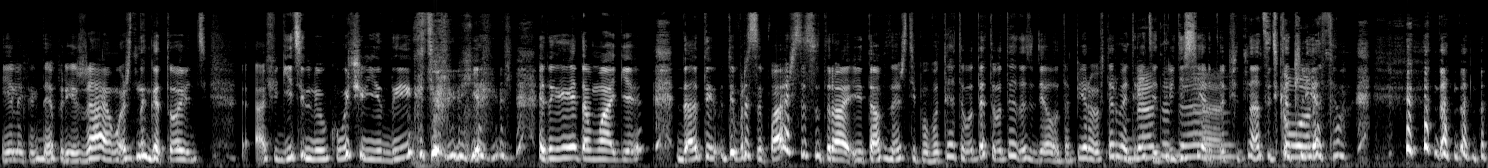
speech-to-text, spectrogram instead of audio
или когда я приезжаю, может наготовить офигительную кучу еды, которую я... это какая-то магия, да, ты, ты просыпаешься с утра, и там, знаешь, типа вот это, вот это, вот это сделала, там первое, второе, третье, три десерта, 15 котлет. Да-да-да.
